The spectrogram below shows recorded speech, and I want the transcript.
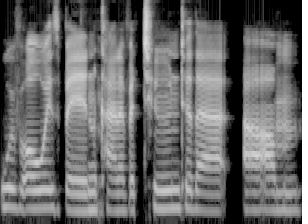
we've always been kind of attuned to that. Um,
